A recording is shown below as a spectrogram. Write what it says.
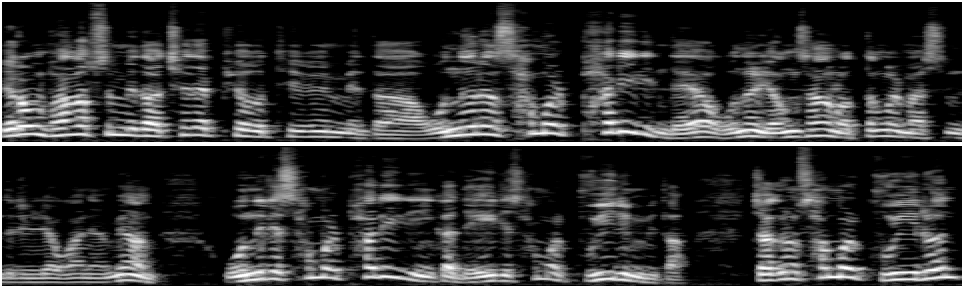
여러분 반갑습니다. 최 대표 TV입니다. 오늘은 3월 8일인데요. 오늘 영상은 어떤 걸 말씀드리려고 하냐면 오늘이 3월 8일이니까 내일이 3월 9일입니다. 자, 그럼 3월 9일은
